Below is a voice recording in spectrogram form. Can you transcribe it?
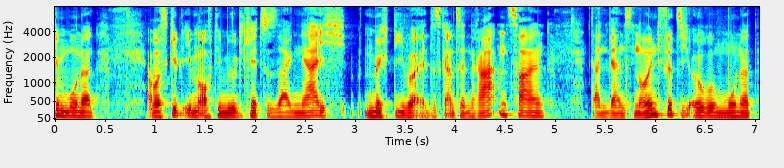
im Monat. Aber es gibt eben auch die Möglichkeit zu sagen, ja, ich möchte lieber das Ganze in Raten zahlen. Dann wären es 49 Euro im Monat,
